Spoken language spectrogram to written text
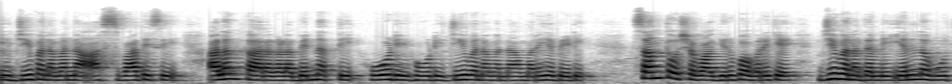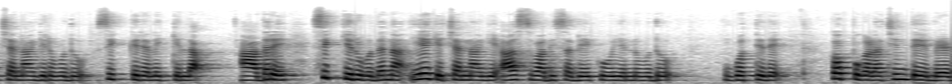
ಈ ಜೀವನವನ್ನು ಆಸ್ವಾದಿಸಿ, ಅಲಂಕಾರಗಳ ಬೆನ್ನತ್ತಿ, ಓಡಿ ಓಡಿ ಜೀವನವನ್ನು ಮರೆಯಬೇಡಿ. ಸಂತೋಷವಾಗಿರುವವರಿಗೆ ಜೀವನದಲ್ಲಿ ಎಲ್ಲವೂ ಚೆನ್ನಾಗಿರುವುದು ಸಿಕ್ಕಿರಲಿಕ್ಕಿಲ್ಲ. ಆದರೆ ಸಿಕ್ಕಿರುವುದನ್ನು ಹೇಗೆ ಚೆನ್ನಾಗಿ ಆಸ್ವಾದಿಸಬೇಕು ಎನ್ನುವುದು ಗೊತ್ತಿದೆ. ಕಪ್ಪುಗಳ ಚಿಂತೆ ಬೇಡ,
